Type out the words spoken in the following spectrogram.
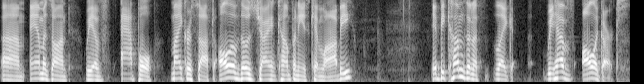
um, Amazon, we have Apple, Microsoft. All of those giant companies can lobby. It becomes an like we have oligarchs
